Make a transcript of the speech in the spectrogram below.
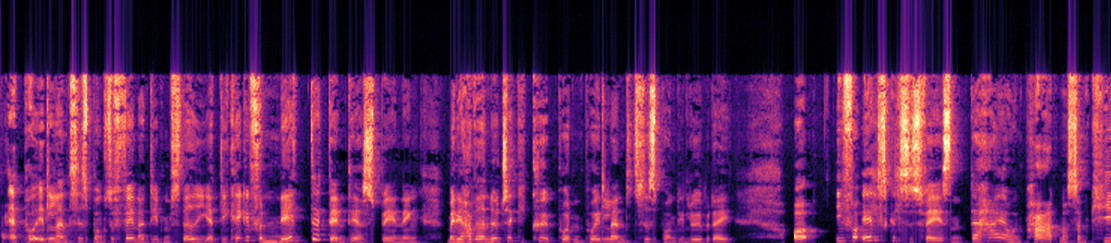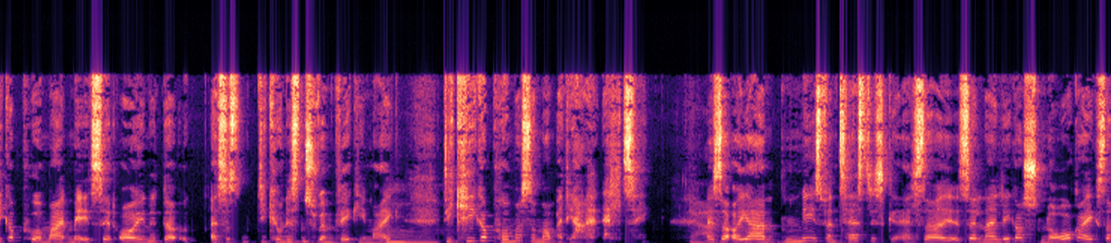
at på et eller andet tidspunkt, så finder de dem stadig i, at de kan ikke fornægte den der spænding, men jeg har været nødt til at give køb på den på et eller andet tidspunkt i løbet af. Og i forelskelsesfasen, der har jeg jo en partner, som kigger på mig med et sæt øjne, der, altså de kan jo næsten svømme væk i mig. Ikke? Mm. De kigger på mig som om, at jeg er alting. Ja. Altså, og jeg er den mest fantastiske, altså selv når jeg ligger og snorker, ikke, så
